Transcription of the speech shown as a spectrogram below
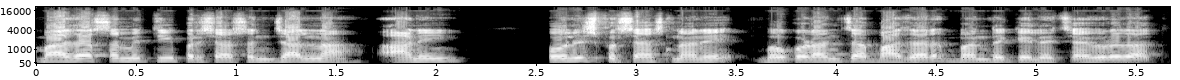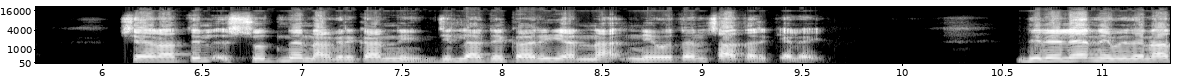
बाजार समिती प्रशासन जालना आणि पोलीस प्रशासनाने बोकडांचा बाजार बंद केल्याच्या विरोधात शहरातील सुज्ञ नागरिकांनी जिल्हाधिकारी यांना निवेदन सादर केले. दिलेल्या निवेदनात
